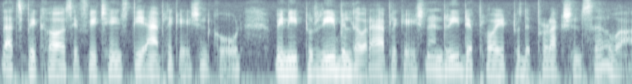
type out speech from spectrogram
That's because if we change the application code we need to rebuild our application and redeploy it to the production server.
